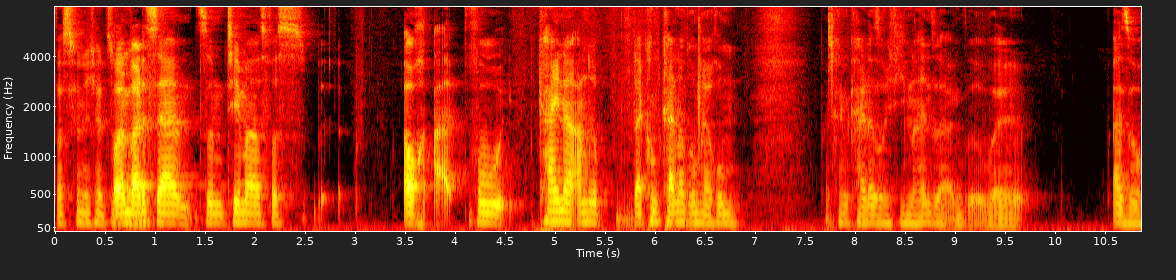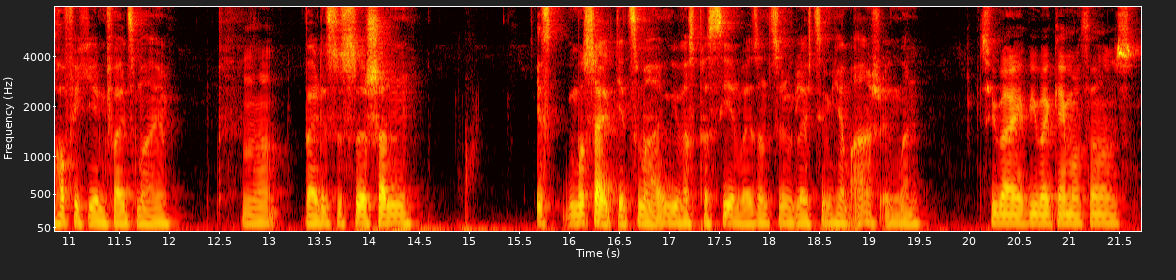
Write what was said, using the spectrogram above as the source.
Das finde ich halt Vor allem, super. weil das ja so ein Thema ist, was auch, wo keine andere, da kommt keiner drum herum. Da kann keiner so richtig Nein sagen, so, weil, also hoffe ich jedenfalls mal, Ja. weil das ist so schon, es muss halt jetzt mal irgendwie was passieren, weil sonst sind wir, glaube ich, ziemlich am Arsch irgendwann. Ist wie bei, wie bei Game of Thrones.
